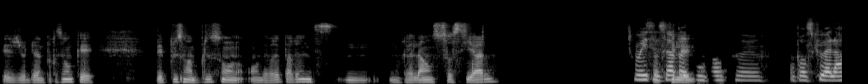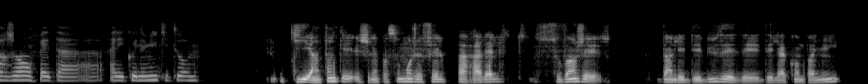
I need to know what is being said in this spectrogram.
Et j'ai l'impression que de plus en plus, on, devrait parler d'une relance sociale. Oui, c'est ça, parce qu'on pense, euh, on pense que à l'argent, en fait, à, l'économie qui tourne. Qui, en tant que, j'ai l'impression, moi, je fais le parallèle. Souvent, j'ai, dans les débuts de, de la compagnie,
